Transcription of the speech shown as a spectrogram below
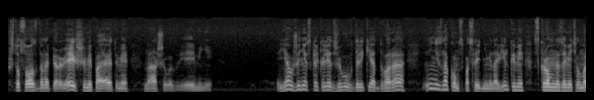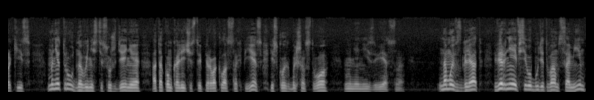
что создано первейшими поэтами нашего времени». Я уже несколько лет живу вдалеке от двора и не знаком с последними новинками, скромно заметил маркиз. Мне трудно вынести суждение о таком количестве первоклассных пьес, из коих большинство мне неизвестно. На мой взгляд, вернее всего будет вам самим,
